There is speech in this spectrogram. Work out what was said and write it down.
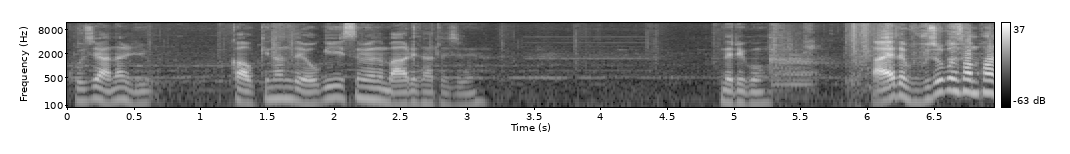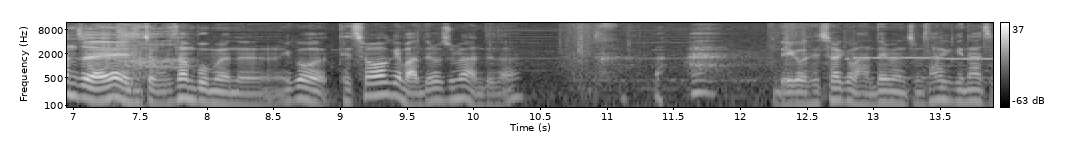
굳이 안 할 이유가 없긴 한데 여기 있으면 말이 다르지. 내리고. 아 애들 무조건 선판자에 진짜 우산 보면은. 이거 대처하게 만들어주면 안 되나? 근데 이거 대처하게 만들면 좀 사기긴 하지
